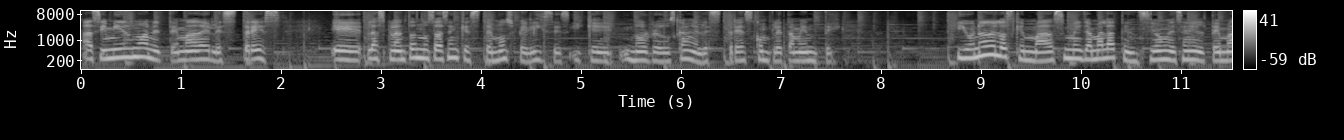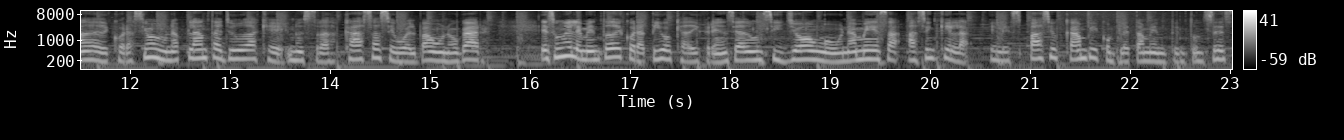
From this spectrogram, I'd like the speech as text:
Asimismo, en el tema del estrés, eh, las plantas nos hacen que estemos felices y que nos reduzcan el estrés completamente. Y uno de los que más me llama la atención es en el tema de decoración. Una planta ayuda a que nuestra casa se vuelva un hogar. Es un elemento decorativo que a diferencia de un sillón o una mesa hacen que el espacio cambie completamente. Entonces,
